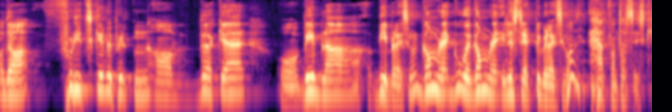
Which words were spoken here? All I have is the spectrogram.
Og da flyter skrivepulten av bøker og bibler, bibelleksikon, gamle, gode, gamle illustrert bibelleksikon. Helt fantastisk.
